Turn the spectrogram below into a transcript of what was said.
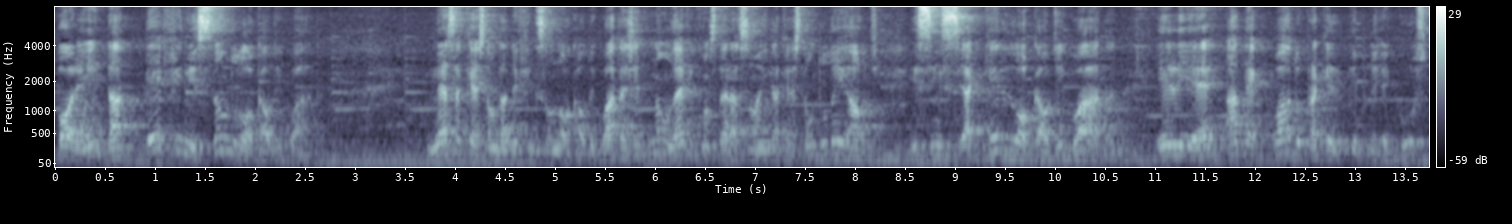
porém da definição do local de guarda. Nessa questão da definição do local de guarda, a gente não leva em consideração ainda a questão do layout, e sim se aquele local de guarda ele é adequado para aquele tipo de recurso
